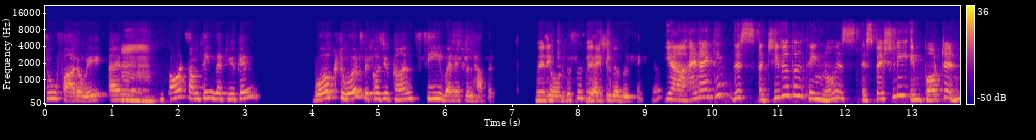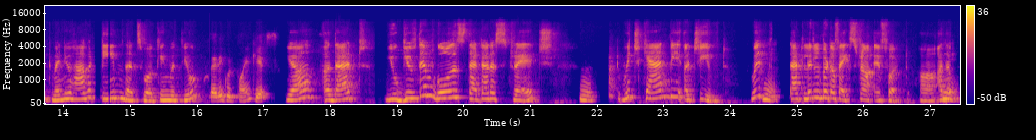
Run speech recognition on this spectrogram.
too far away, and mm. not something that you can work towards because you can't see when it will happen. Very so true. this is Very the achievable true. thing. Yeah? yeah, and I think this achievable thing, no, is especially important when you have a team that's working with you. Very good point. Yes. Yeah, uh, that you give them goals that are a stretch, mm. which can be achieved with mm. that little bit of extra effort. Uh, otherwise,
